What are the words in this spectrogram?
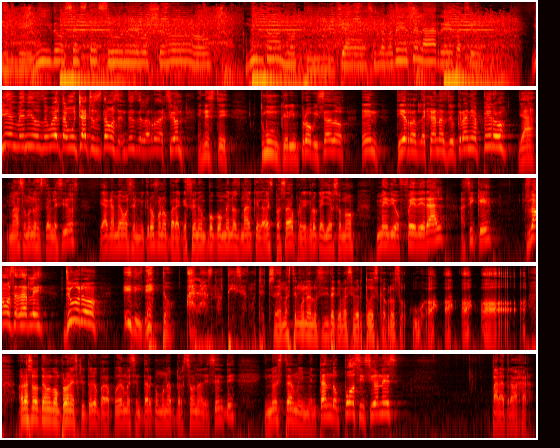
Bienvenidos, este es un nuevo show. Comento noticias y luego desde la redacción. Bienvenidos de vuelta muchachos, estamos en desde la redacción en este búnker improvisado en tierras lejanas de Ucrania, pero ya más o menos establecidos. Ya cambiamos el micrófono para que suene un poco menos mal que la vez pasada, porque creo que ayer sonó medio federal. Así que, pues vamos a darle duro y directo a las Además tengo una lucecita que me hace ver todo escabroso. Uh, Ahora solo tengo que comprar un escritorio para poderme sentar como una persona decente y no estarme inventando posiciones para trabajar.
